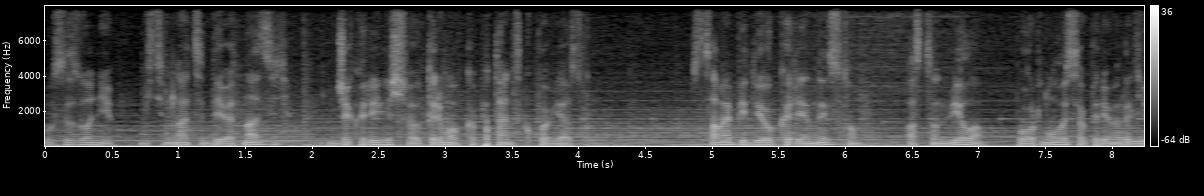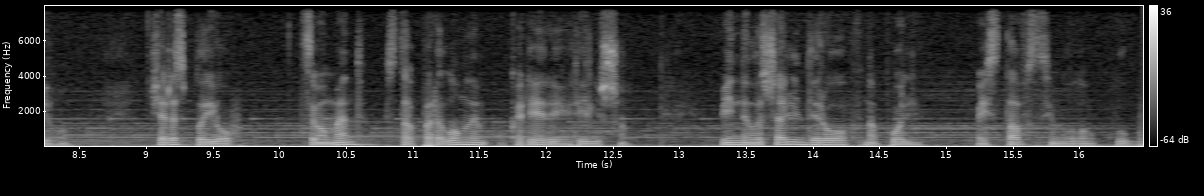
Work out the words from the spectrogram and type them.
У сезоні 18-19 Джек Ріліш отримав капітанську пов'язку. Саме під його керівництвом Астон Вілла повернулася в прем'єр-лігу через плей-офф. Цей момент став переломним у кар'єрі Гріліша. Він не лише лідирував на полі, й став символом клубу.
